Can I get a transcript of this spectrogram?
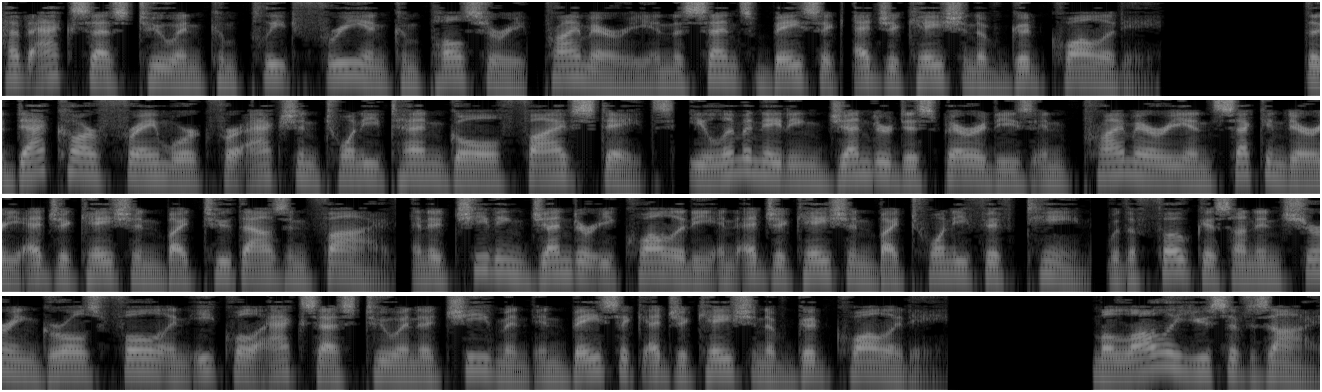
have access to and complete free and compulsory primary in the sense basic education of good quality. The Dakar Framework for Action 2010 Goal 5 states, eliminating gender disparities in primary and secondary education by 2005, and achieving gender equality in education by 2015, with a focus on ensuring girls full and equal access to and achievement in basic education of good quality. Malala Yousafzai,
